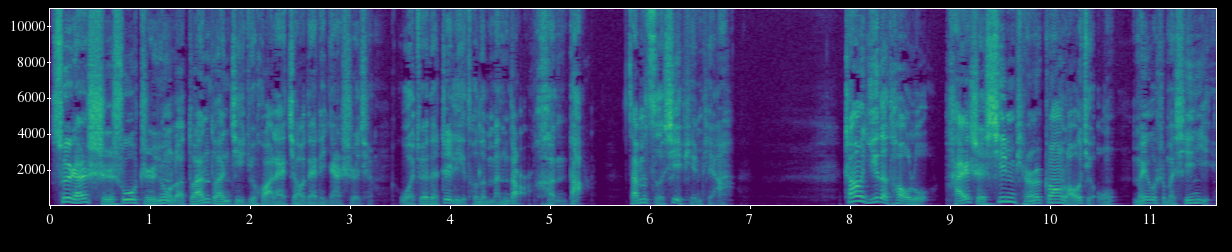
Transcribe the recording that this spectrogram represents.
虽然史书只用了短短几句话来交代这件事情。我觉得这里头的门道很大，咱们仔细品品啊。张仪的套路还是新瓶装老酒，没有什么新意。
